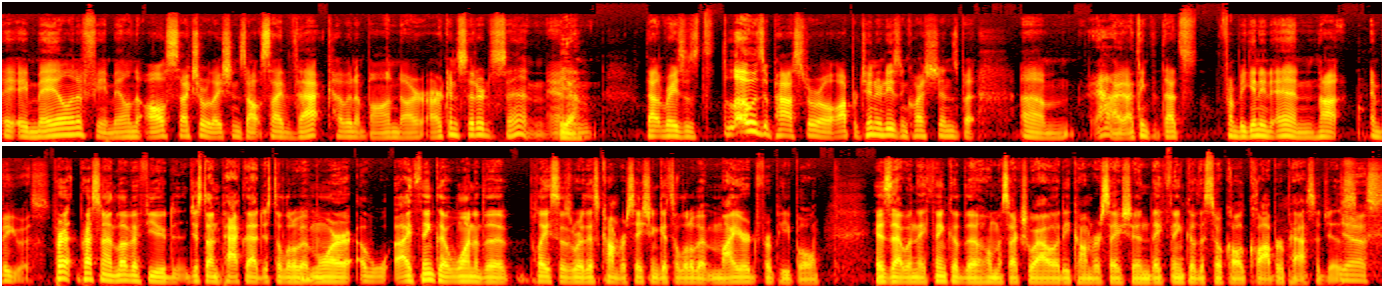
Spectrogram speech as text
a, a male and a female, and that all sexual relations outside that covenant bond are are considered sin. And yeah that raises loads of pastoral opportunities and questions. But um, yeah, I think that that's from beginning to end not ambiguous. Preston, I'd love if you'd just unpack that just a little bit mm-hmm. more. Uh, I think that one of the places where this conversation gets a little bit mired for people is that when they think of the homosexuality conversation, they think of the so-called clobber passages yes.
